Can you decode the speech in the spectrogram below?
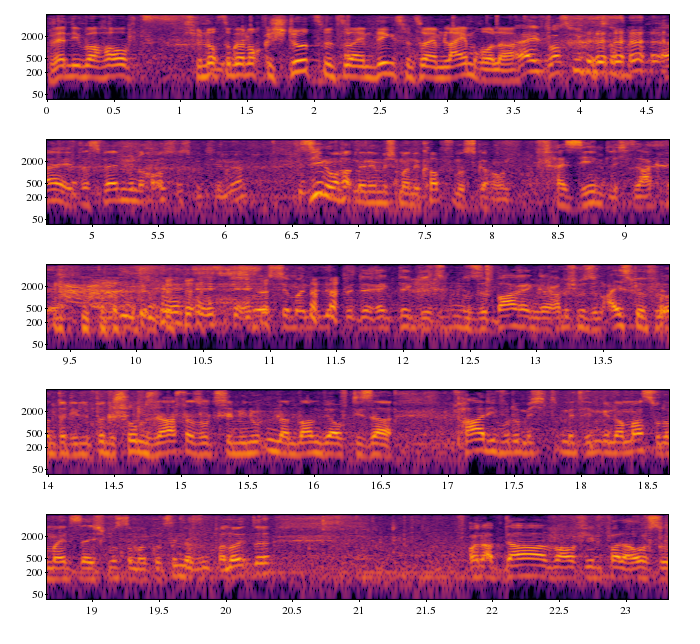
Wenn überhaupt. Ich bin doch sogar noch gestürzt mit so einem Dings, mit so einem Leimroller. Ey, du hast wirklich so, ey, das werden wir noch ausdiskutieren, ne? Sino hat mir nämlich mal eine Kopfnuss gehauen. Versehentlich, sagt er. ich schwör's dir, meine Lippe direkt, Digga, wir sind in unsere Bar reingegangen, hab ich mir so einen Eiswürfel unter die Lippe geschoben, saß da so 10 Minuten, dann waren wir auf dieser Party, wo du mich mit hingenommen hast, wo du meinst, ey, ich muss da mal kurz hin, da sind ein paar Leute. Und ab da war auf jeden Fall auch so,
